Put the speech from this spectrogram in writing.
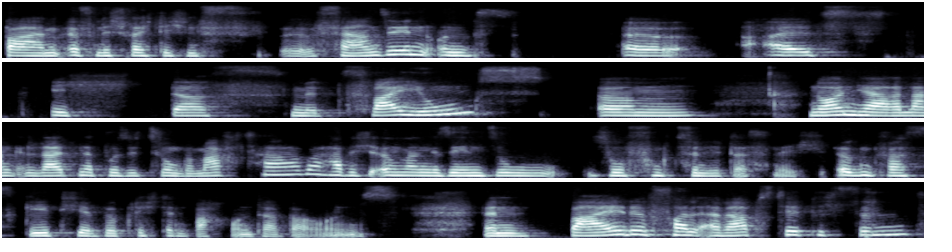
beim öffentlich-rechtlichen äh, Fernsehen. Und äh, als ich das mit zwei Jungs ähm, neun Jahre lang in leitender Position gemacht habe, habe ich irgendwann gesehen, so, so funktioniert das nicht. Irgendwas geht hier wirklich den Bach runter bei uns. Wenn beide voll erwerbstätig sind,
